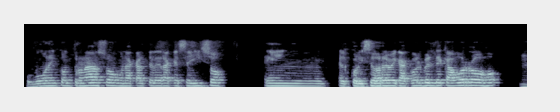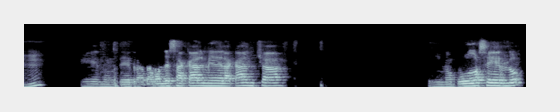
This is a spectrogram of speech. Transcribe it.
hubo un encontronazo, una cartelera que se hizo en el Coliseo Rebeca Colbert de Cabo Rojo, eh, donde trataron de sacarme de la cancha y no pudo hacerlo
